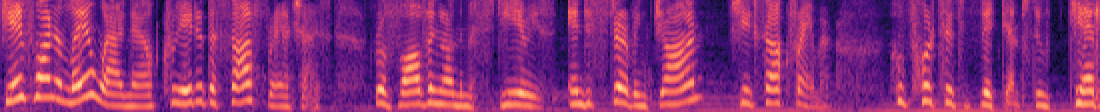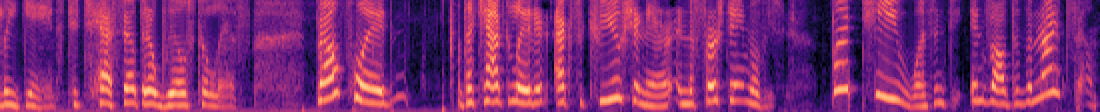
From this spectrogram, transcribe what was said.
James Wan and Leigh Whannell created the Saw franchise, revolving around the mysterious and disturbing John Jigsaw Kramer, who puts its victims through deadly games to test out their wills to live. Bell played the calculated executioner in the first eight movies, but he wasn't involved in the ninth film,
